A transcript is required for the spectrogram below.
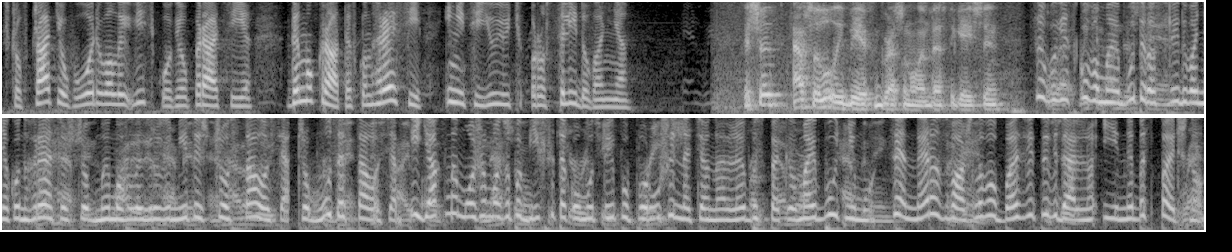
що в чаті обговорювали військові операції. Демократи в конгресі ініціюють розслідування. It should absolutely be. Це обов'язково має бути розслідування конгресу, щоб ми могли зрозуміти, що сталося, чому це сталося, і як ми можемо запобігти такому типу порушень національної безпеки в майбутньому. Це нерозважливо, безвідповідально і небезпечно.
